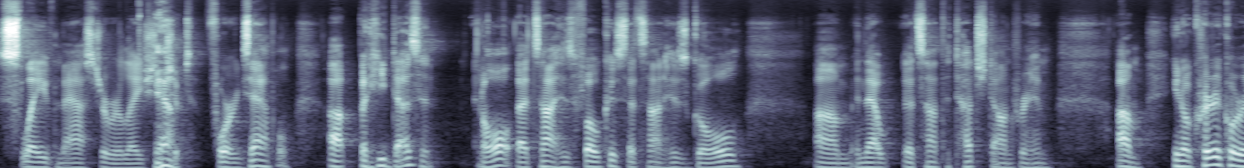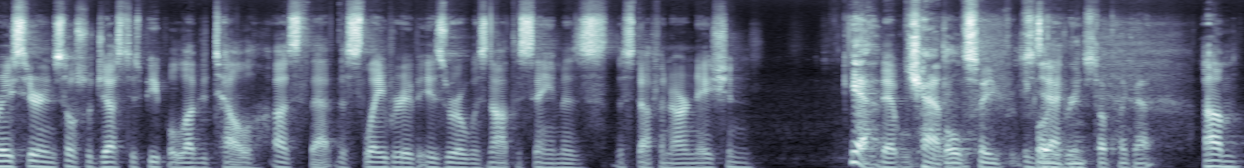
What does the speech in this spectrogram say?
slave master relationships, for example. Uh, but he doesn't at all. That's not his focus. That's not his goal, um, and that that's not the touchdown for him. Um, you know, critical race theory and social justice people love to tell us that the slavery of Israel was not the same as the stuff in our nation. Yeah, That- chattel, slave, slavery, Exactly. and stuff like that. Um,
